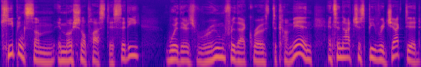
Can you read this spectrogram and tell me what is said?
keeping some emotional plasticity where there's room for that growth to come in and to not just be rejected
